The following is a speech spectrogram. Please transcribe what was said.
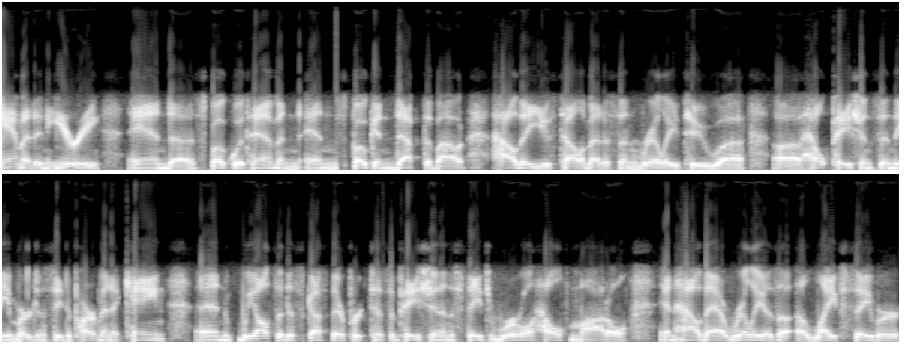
Hamot in Erie and uh, spoke with him and, and spoke in depth about how they use telemedicine really to uh, help patients in the emergency department at Kane. And we also discussed their participation in the state's rural health model and how that really is a, a lifesaver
